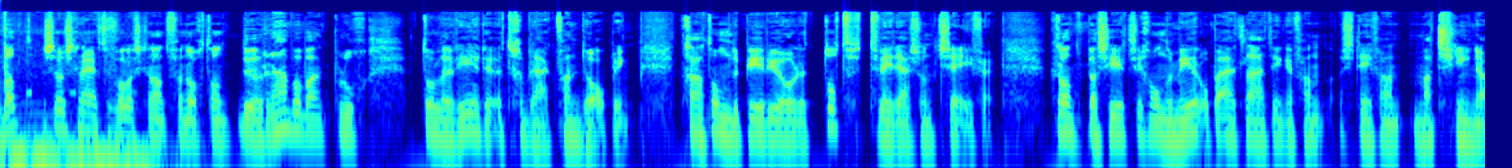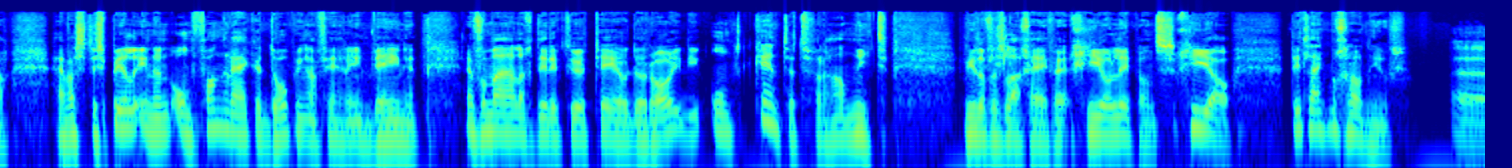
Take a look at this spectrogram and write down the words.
Want, zo schrijft de Volkskrant vanochtend... de Rabobankploeg tolereerde het gebruik van doping. Het gaat om de periode tot 2007. De krant baseert zich onder meer op uitlatingen van Stefan Matschiner. Hij was te spelen in een omvangrijke dopingaffaire in Wenen. En voormalig directeur Theo de Roy die ontkent het verhaal niet. Wielerverslaggever Gio Lippens. Gio, dit lijkt me groot nieuws. Uh,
